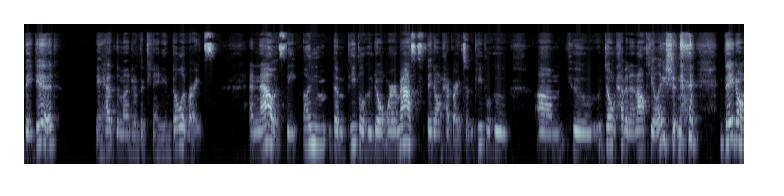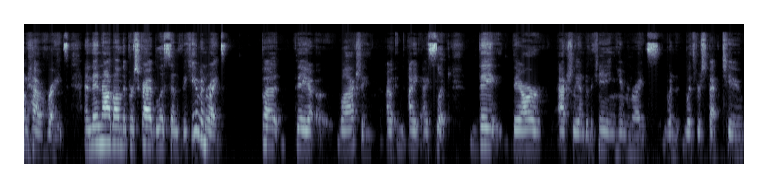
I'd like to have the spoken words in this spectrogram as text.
they did they had them under the Canadian Bill of Rights. And now it's the un, the people who don't wear masks, they don't have rights. Or the people who um, who don't have an inoculation, they don't have rights. And they're not on the prescribed list under the human rights. But they, well, actually, I, I, I slipped. They they are actually under the Canadian human rights when, with respect to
